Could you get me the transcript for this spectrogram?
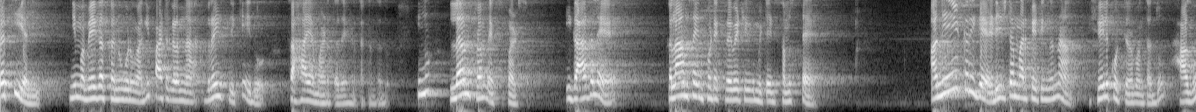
ಗತಿಯಲ್ಲಿ ನಿಮ್ಮ ವೇಗಕ್ಕೆ ಅನುಗುಣವಾಗಿ ಪಾಠಗಳನ್ನ ಗ್ರಹಿಸಲಿಕ್ಕೆ ಇದು ಸಹಾಯ ಮಾಡುತ್ತದೆ ಹೇಳ್ತಕ್ಕಂಥದ್ದು. ಇನ್ನು ಲರ್ನ್ ಫ್ರಮ್ ಎಕ್ಸ್ಪರ್ಟ್ಸ್ ಈಗಾಗಲೇ ಕಲಾಂಸ ಇನ್ಫೋಟೆಕ್ ಪ್ರೈವೇಟ್ ಲಿಮಿಟೆಡ್ ಸಂಸ್ಥೆ ಅನೇಕರಿಗೆ ಡಿಜಿಟಲ್ ಮಾರ್ಕೆಟಿಂಗ್ ಅನ್ನ ಹೇಳಿಕೊಟ್ಟಿರುವಂಥದ್ದು ಹಾಗೂ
